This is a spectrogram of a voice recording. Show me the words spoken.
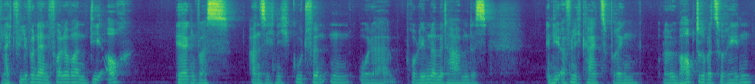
vielleicht viele von deinen Followern, die auch irgendwas an sich nicht gut finden oder Probleme damit haben, das in die Öffentlichkeit zu bringen oder überhaupt darüber zu reden,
